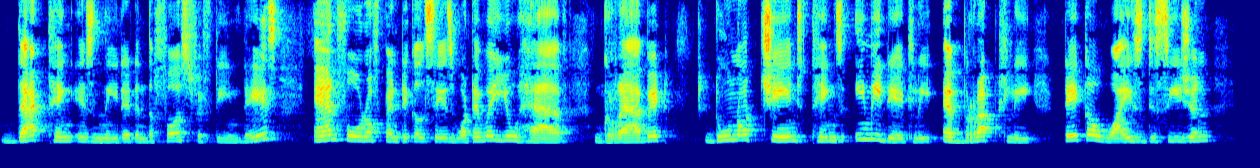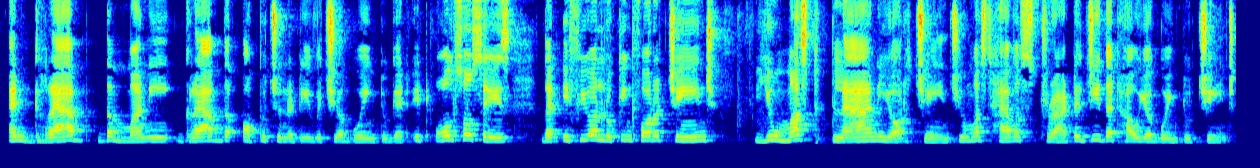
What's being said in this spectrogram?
That thing is needed in the first 15 days. And four of pentacles says whatever you have grab it do not change things immediately abruptly take a wise decision and grab the money, grab the opportunity which you are going to get. It also says that if you are looking for a change, you must plan your change. You must have a strategy that how you're going to change.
